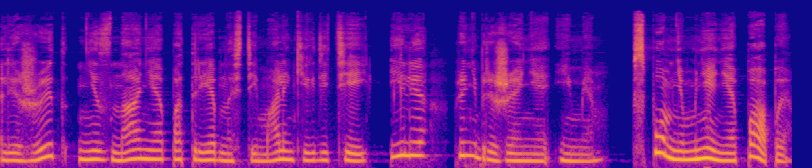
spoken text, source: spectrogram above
лежит незнание потребностей маленьких детей или пренебрежение ими. Вспомним мнение папы,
